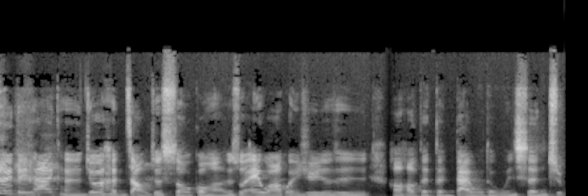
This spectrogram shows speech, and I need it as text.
对，等一下可能就会很早就收工啊，就说：“哎、欸，我要回去，就是好好的等待我的文森佐。”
